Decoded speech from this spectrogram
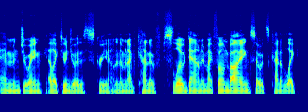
am enjoying I like to enjoy the screen on them and I've kind of slowed down in my phone buying so it's kind of like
